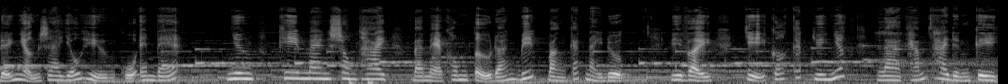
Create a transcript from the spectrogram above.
để nhận ra dấu hiệu của em bé. Nhưng khi mang song thai, bà mẹ không tự đoán biết bằng cách này được. Vì vậy, chỉ có cách duy nhất là khám thai định kỳ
